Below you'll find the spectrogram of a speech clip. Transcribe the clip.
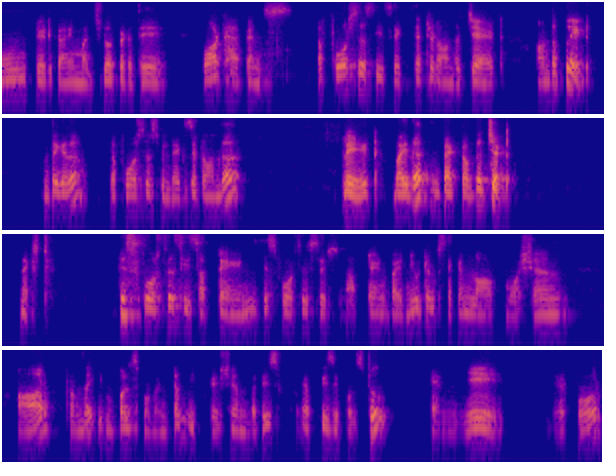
మూవింగ్ ప్లేట్ కానీ మధ్యలో పెడితే what happens the forces is exerted on the jet on the plate అంతే కదా the forces will exert on the plate by the impact of the jet Next, this forces is obtained, this forces is obtained by Newton's second law of motion or from the impulse momentum equation that is F is equals to MA. Therefore,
